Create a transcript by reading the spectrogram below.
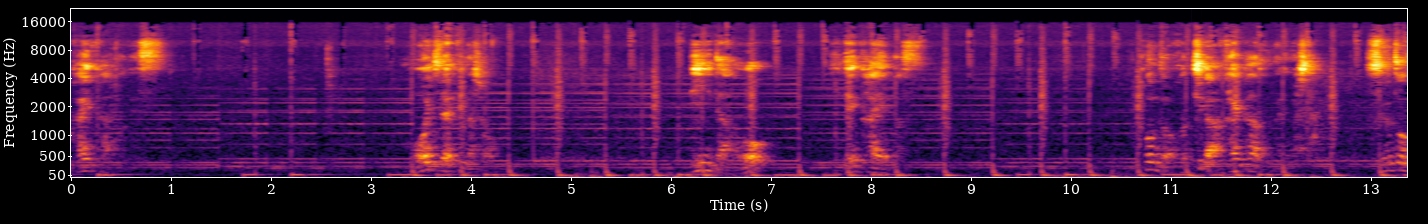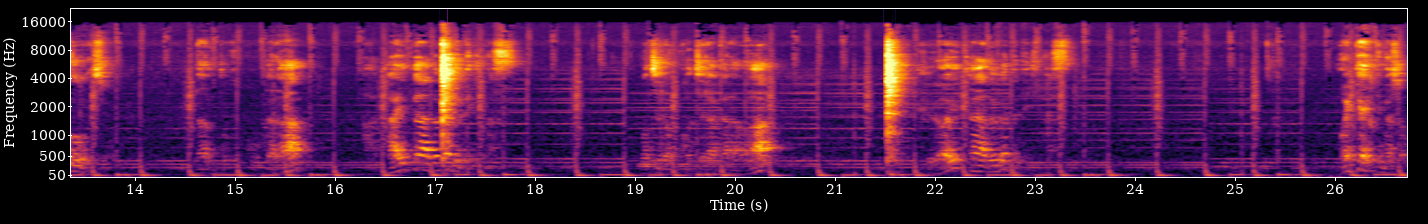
赤いカードです。もう一度やってみましょう。リーダーを入れ替えます。今度はこっちが赤いカードもう一回やってみましょう。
